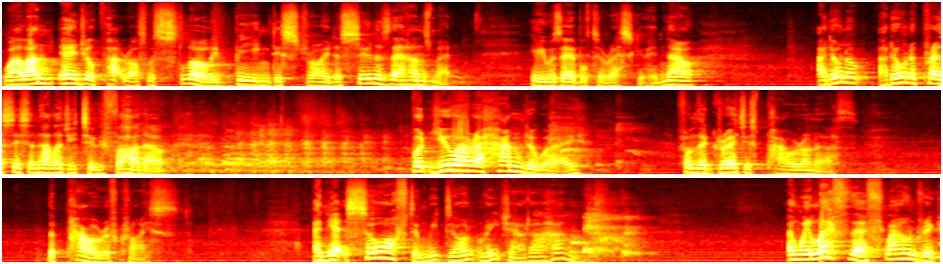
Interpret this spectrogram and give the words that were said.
while Angel Pat Ross was slowly being destroyed as soon as their hands met he was able to rescue him. Now, I don't, know, I don't want to press this analogy too far now. But you are a hand away from the greatest power on earth the power of Christ. And yet, so often, we don't reach out our hand. And we're left there floundering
